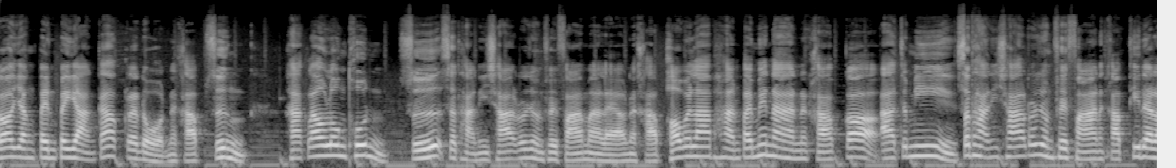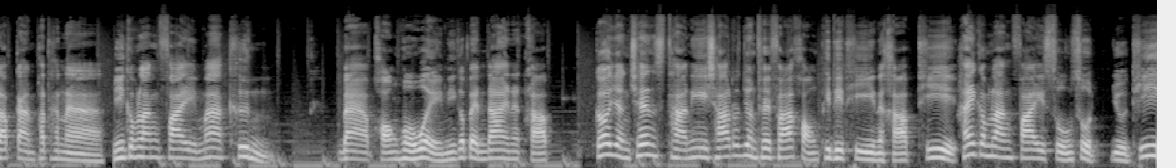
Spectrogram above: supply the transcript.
ก็ยังเป็นไปอย่างก้าวกระโดดนะครับ ซึ่ง หากเราลงทุนซื้อสถานีชาร์จรถยนต์ไฟฟ้ามาแล้วนะครับพอเวลาผ่านไปไม่นานนะครับ ก็อาจจะมีสถานีชาร์จรถยนต์ไฟฟ้านะครับที่ได้รับการพัฒนา มีกำลังไฟมากขึ้น แบบของหัวเว่ยนี้ก็เป็นได้นะครับก็อย่างเช่นสถานีชาร์จรถยนต์ไฟฟ้าของ PTT นะครับ ที่ให้กำลังไฟสูงสุดอยู่ที่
